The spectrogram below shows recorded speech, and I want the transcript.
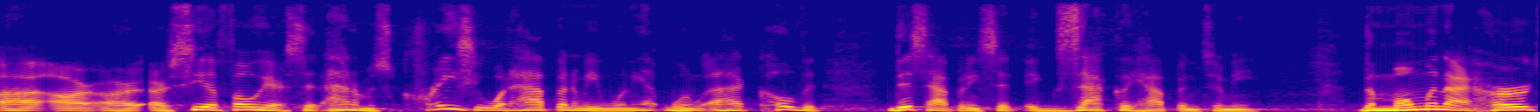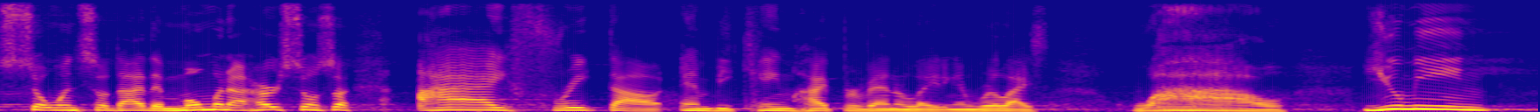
uh, our, our, our, CFO here. I said, Adam, it's crazy what happened to me when, he, when I had COVID. This happened. He said, exactly happened to me. The moment I heard so and so die, the moment I heard so and so, I freaked out and became hyperventilating and realized, wow, you mean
